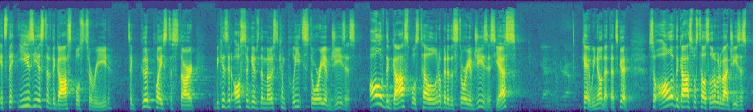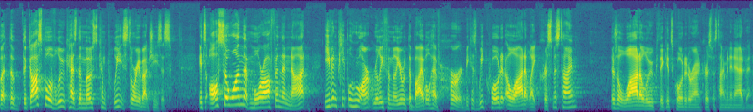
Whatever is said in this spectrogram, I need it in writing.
It's the easiest of the Gospels to read, it's a good place to start because it also gives the most complete story of Jesus all of the Gospels tell a little bit of the story of Jesus, yes? Okay, we know that. That's good. So, all of the Gospels tell us a little bit about Jesus, but the, the Gospel of Luke has the most complete story about Jesus. It's also one that more often than not, even people who aren't really familiar with the Bible have heard because we quote it a lot at like Christmas time. There's a lot of Luke that gets quoted around Christmas time and in Advent.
